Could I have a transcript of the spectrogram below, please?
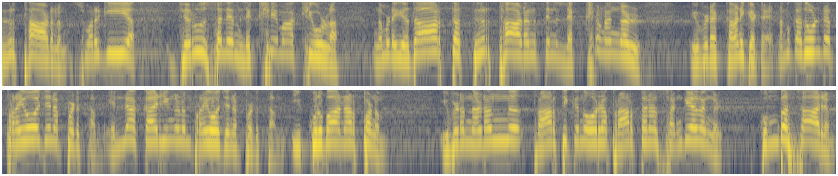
തീർത്ഥാടനം സ്വർഗീയ ജെറൂസലേം ലക്ഷ്യമാക്കിയുള്ള നമ്മുടെ യഥാർത്ഥ തീർത്ഥാടനത്തിന്റെ ലക്ഷണങ്ങൾ ഇവിടെ കാണിക്കട്ടെ. നമുക്കതുകൊണ്ട് പ്രയോജനപ്പെടുത്താം. എല്ലാ കാര്യങ്ങളും പ്രയോജനപ്പെടുത്താം. ഈ കുർബാനർപ്പണം ഇവിടെ നടന്ന് പ്രാർത്ഥിക്കുന്ന ഓരോ പ്രാർത്ഥനാ സങ്കേതങ്ങൾ കുംഭസാരം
